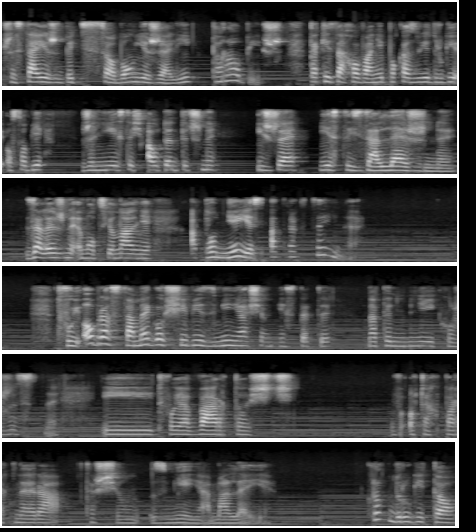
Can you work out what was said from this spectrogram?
Przestajesz być sobą, jeżeli to robisz. Takie zachowanie pokazuje drugiej osobie, że nie jesteś autentyczny i że jesteś zależny, zależny emocjonalnie, a to nie jest atrakcyjne. Twój obraz samego siebie zmienia się niestety na ten mniej korzystny i Twoja wartość w oczach partnera też się zmienia, maleje. Krok drugi to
